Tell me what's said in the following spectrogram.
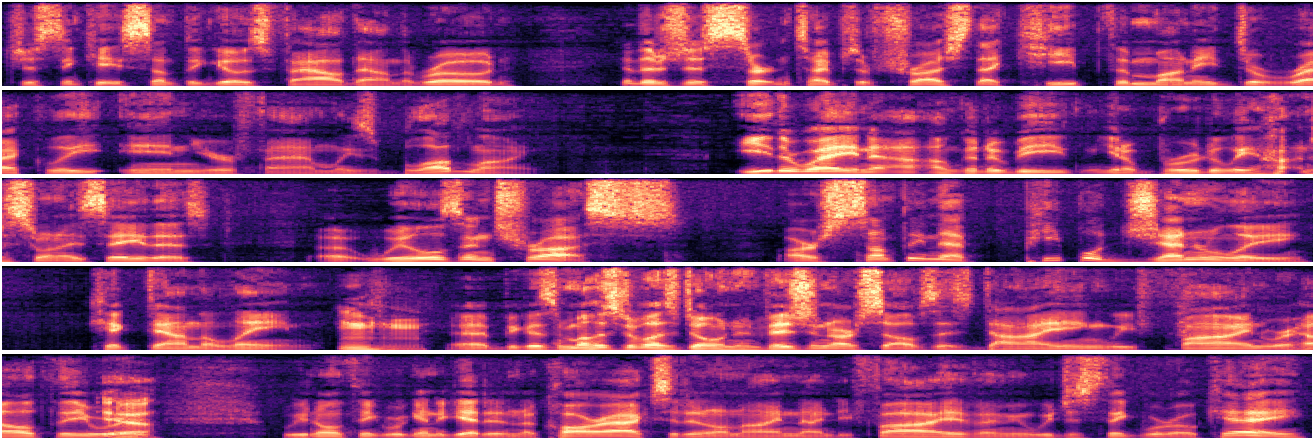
just in case something goes foul down the road. You know, there's just certain types of trusts that keep the money directly in your family's bloodline. Either way, and I'm going to be you know brutally honest when I say this, uh, wills and trusts are something that people generally kick down the lane mm-hmm. uh, because most of us don't envision ourselves as dying. We find we're healthy. We're, yeah. We don't think we're going to get in a car accident on I-95. I mean, we just think we're okay.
